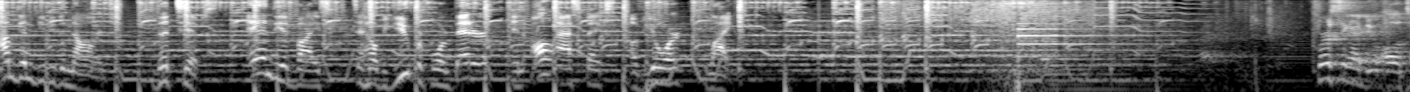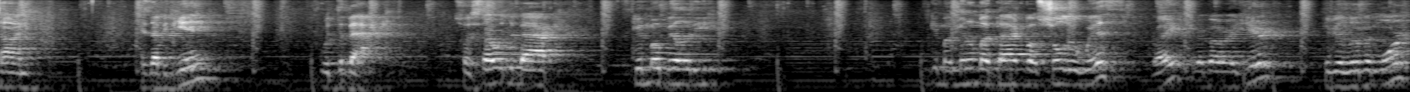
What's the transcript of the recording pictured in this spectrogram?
I'm going to give you the knowledge, the tips, and the advice to help you perform better in all aspects of your life. First thing I do all the time is I begin with the back. So I start with the back, good mobility. Get my middle of my back about shoulder width, right? Right about right here. Maybe a little bit more.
